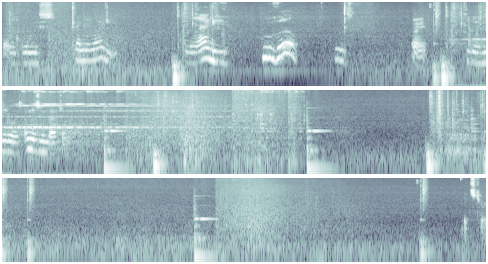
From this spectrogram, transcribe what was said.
That was really kind of laggy. Laggy. Woohoo! Alright, you guys need in. Next turn.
